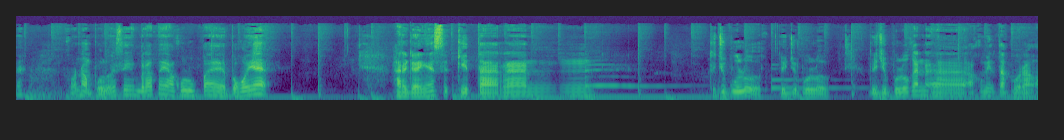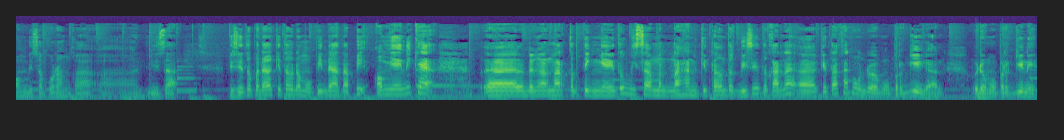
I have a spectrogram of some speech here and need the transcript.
eh kok 60 sih? Berapa ya? Aku lupa ya. Pokoknya harganya sekitaran 70 70 70 kan uh, aku minta kurang om bisa kurang kak? Uh, bisa. Di situ padahal kita udah mau pindah tapi omnya ini kayak uh, dengan marketingnya itu bisa menahan kita untuk di situ. Karena uh, kita kan udah mau pergi kan? Udah mau pergi nih.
